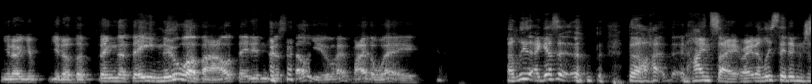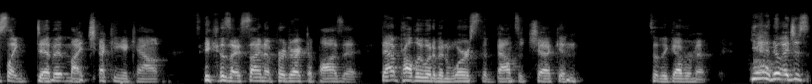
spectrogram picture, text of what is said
you know, you you know, the thing that they knew about, they didn't just tell you. Hey, by the way, at least I guess it, the in hindsight, right? At least they didn't just like debit my checking account because I signed up for direct deposit. That probably would have been worse than bounce a check and to the government. Yeah, no, I just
